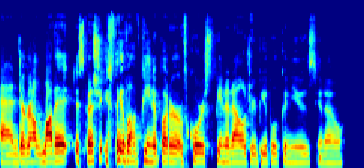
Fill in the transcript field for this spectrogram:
and they're going to love it, especially if they love peanut butter. Of course, peanut allergy people can use, you know,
